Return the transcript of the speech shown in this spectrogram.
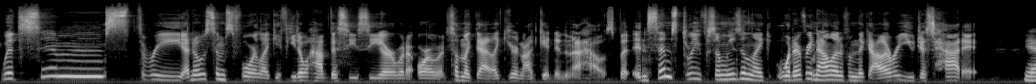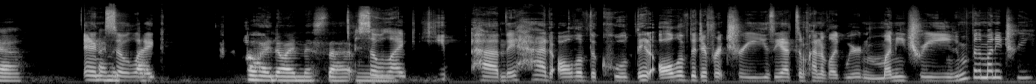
with Sims three, I know Sims four, like if you don't have the CC or what or something like that, like you're not getting into that house. But in Sims three, for some reason, like whatever you downloaded from the gallery, you just had it, yeah. and so missed that. like Oh, I know I missed that. so Mm. like he um, they had all of the cool they had all of the different trees they had some kind of like weird money tree remember the money tree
